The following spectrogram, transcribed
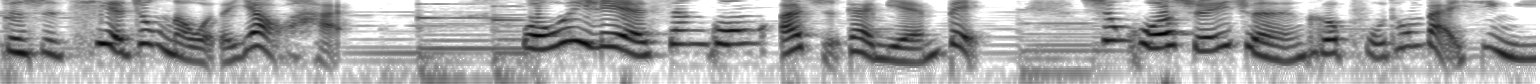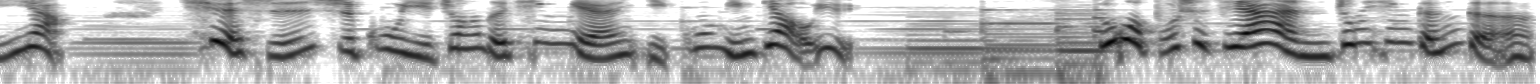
正是切中了我的要害。我位列三公而只盖棉被，生活水准和普通百姓一样，确实是故意装得清廉以沽名钓誉。如果不是结案忠心耿耿，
